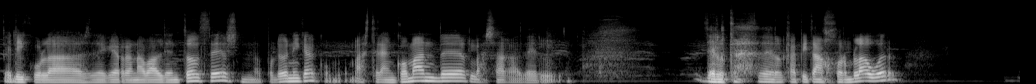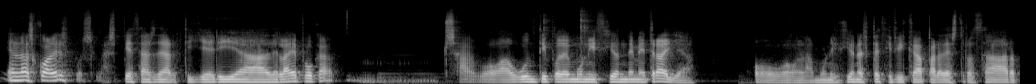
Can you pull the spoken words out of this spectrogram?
películas de guerra naval de entonces, napoleónica, como Master and Commander, la saga del, del, del capitán Hornblower, en las cuales pues, las piezas de artillería de la época salvo algún tipo de munición de metralla o la munición específica para destrozar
